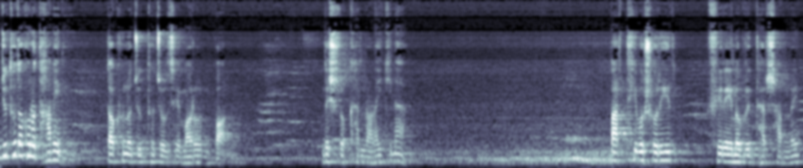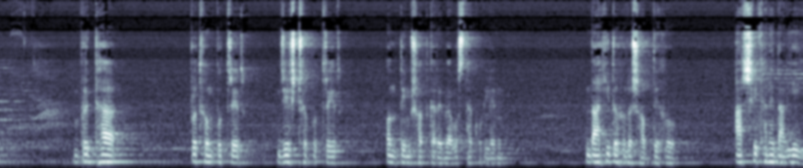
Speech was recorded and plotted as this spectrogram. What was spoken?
যুদ্ধ তখনও থামেনি, তখনও যুদ্ধ চলছে মরণপণ। দেশ রক্ষার লড়াই কিনা পার্থিব শরীর ফিরে এলো বৃদ্ধার সামনে। বৃদ্ধা প্রথম পুত্রের, জ্যেষ্ঠ পুত্রের অন্তিম সৎকারের ব্যবস্থা করলেন। দাহিত হলো শবদেহ আর সেখানে দাঁড়িয়েই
